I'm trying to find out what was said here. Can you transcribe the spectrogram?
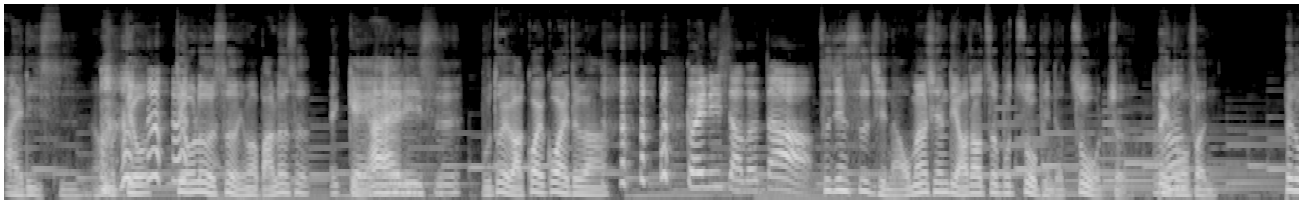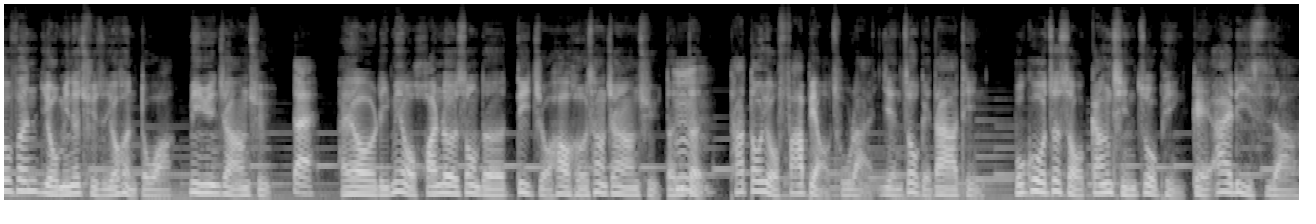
爱丽丝，然后丢 丢垃圾有没有？把垃圾哎给爱丽丝，不对吧？怪怪的啊！亏你想得到这件事情啊，我们要先聊到这部作品的作者贝多芬。贝多芬有名的曲子有很多啊，《命运交响曲》对，还有里面有《欢乐颂》的第九号合唱交响曲等等，嗯他都有发表出来演奏给大家听。不过这首钢琴作品《给爱丽丝》啊，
